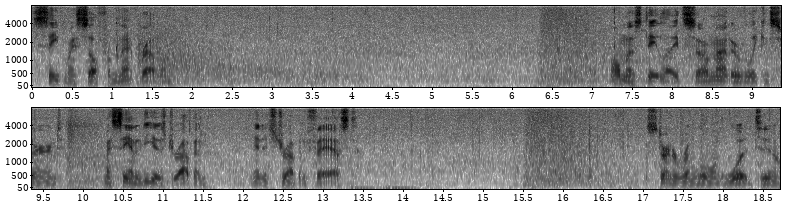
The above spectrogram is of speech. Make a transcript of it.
save myself from that problem. Almost daylight, so I'm not overly concerned. My sanity is dropping, and it's dropping fast. starting to run low on wood, too.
